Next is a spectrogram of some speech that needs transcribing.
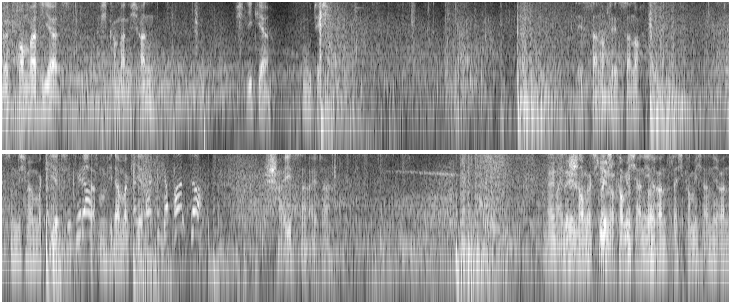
Wird bombardiert. Ich komme da nicht ran. Ich lieg hier. Mutig. Ist da noch, der ist da noch. Der ist noch nicht mal markiert. Ich hab ihn wieder markiert. Scheiße, Alter. Das ist ich meine Chance. Vielleicht komme ich an ihn Zeit. ran. Vielleicht komme ich an ihn ran.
